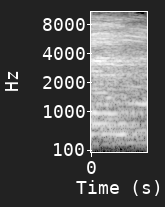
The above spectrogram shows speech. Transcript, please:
Buffalo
